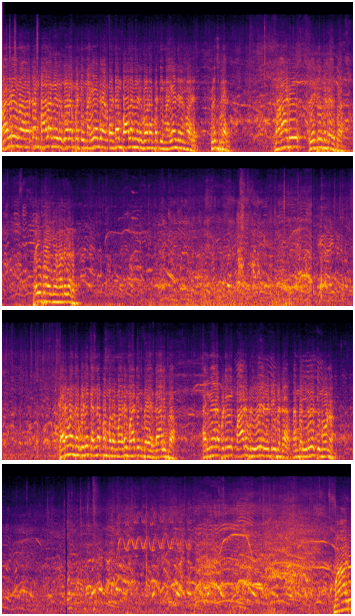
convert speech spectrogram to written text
மதுரை மாவட்டம் பாலமேடு கோணப்பட்டி மகேந்திரன் மாவட்டம் பாலமேடு கோணப்பட்டி மகேந்திரன் மாடு. குளிச்சு மாடு வெற்றி பெற்றதுப்பா. பிரைஸ் வாங்கிக்க மாடுக்காரு கருமந்தக்குடி கண்ணப்பம்பலம் மாடு மாட்டின் பெயர் காலிப்பா அருமையானபடி மாடுபடி வீரர் வெற்றி பெற்றார். நம்பர் இருபத்தி மூணு. மாடு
